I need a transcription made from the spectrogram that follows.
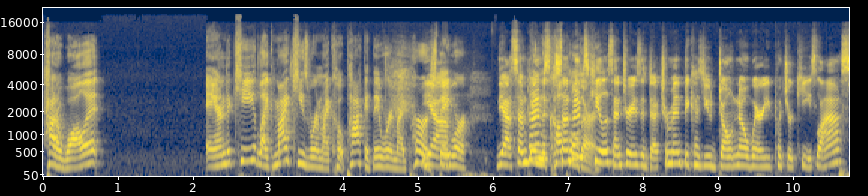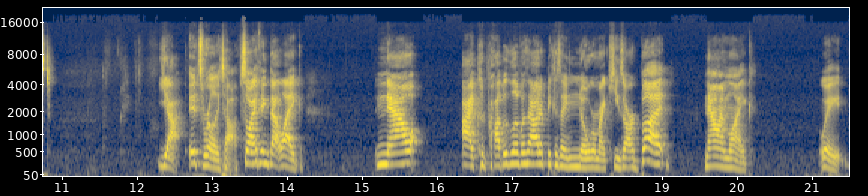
had a wallet and a key, like my keys were in my coat pocket, they were in my purse, Yeah. they were. Yeah, sometimes sometimes holder. keyless entry is a detriment because you don't know where you put your keys last. yeah, it's really tough. So I think that like now I could probably live without it because I know where my keys are. But now I'm like, wait,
